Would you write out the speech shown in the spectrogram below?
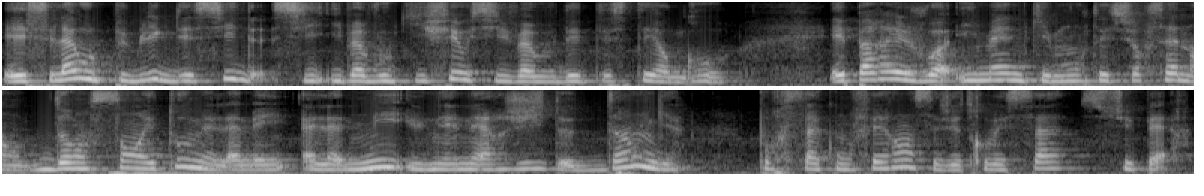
Et c'est là où le public décide s'il va vous kiffer ou s'il va vous détester en gros. Et pareil, je vois Imen qui est montée sur scène en dansant et tout, mais elle a, mis, elle a mis une énergie de dingue pour sa conférence et j'ai trouvé ça super.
